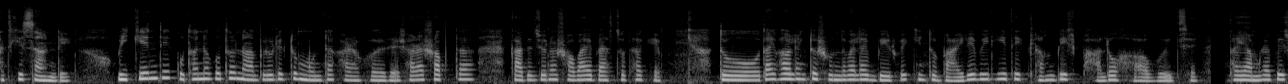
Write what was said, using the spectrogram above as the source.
আজকে সানডে উইকেন্ডে কোথাও না কোথাও না বেরোলে একটু মনটা খারাপ হয়ে যায়। সারা সপ্তাহ কাজের জন্য সবাই ব্যস্ত থাকে। তো তাই ভাবলাম একটু সন্ধ্যাবেলায় বেরোয় কিন্তু বাইরে বেরিয়ে দেখলাম বেশ ভালো হাওয়া বইছে। তাই আমরা বেশ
